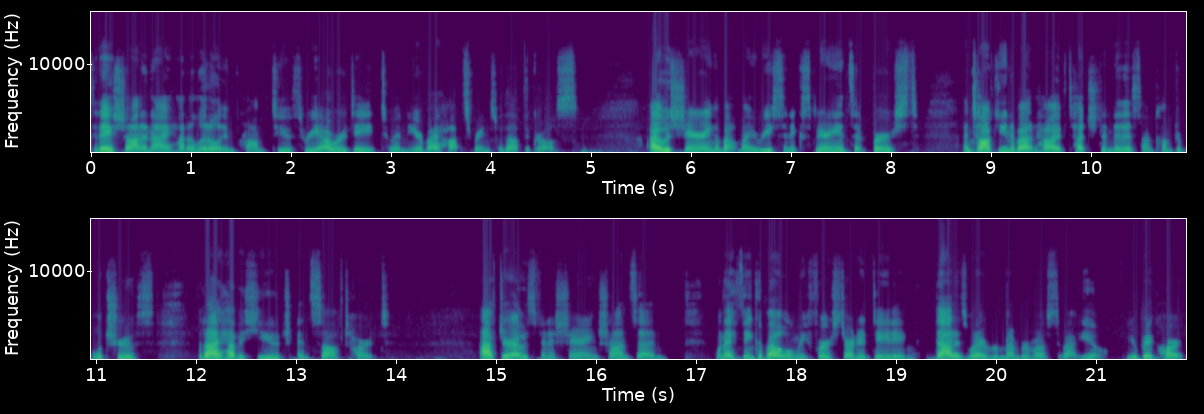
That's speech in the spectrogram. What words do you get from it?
Today, Sean and I had a little impromptu three hour date to a nearby hot springs without the girls. I was sharing about my recent experience at Burst and talking about how I've touched into this uncomfortable truth that I have a huge and soft heart. After I was finished sharing, Sean said, When I think about when we first started dating, that is what I remember most about you your big heart.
